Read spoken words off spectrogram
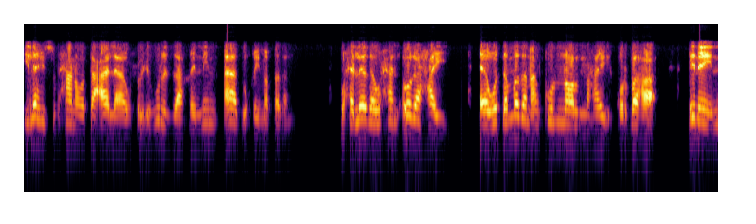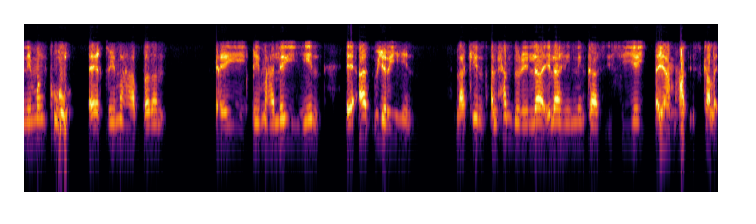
Ilaahay subxaana watacaala wuxuu igu rasaaqay nin aada u qiimo badan. Waxay leedahay waxaan ogahay wadamadan aan ku nool nahay qurbaha inay nimanku qiimaha badan ay qiimaha leeyihiin ee aada u yar yihiin. Laakiin alxamdulilah ilaahay ninkaas isiiyey ayaa mahad iskale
